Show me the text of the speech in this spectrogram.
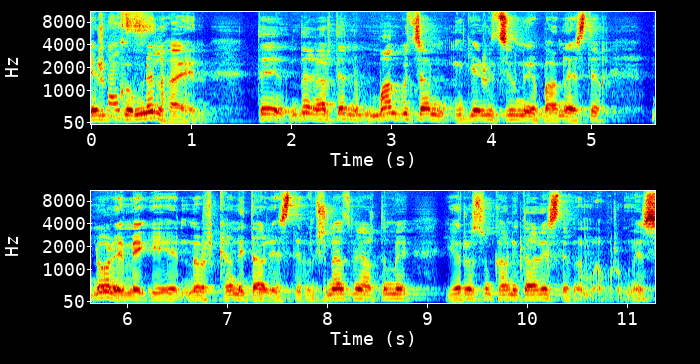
Երկու կողմն էլ հայ են։ Դե այնտեղ արդեն մանկության ընկերությունն է, բանը այստեղ նոր է մեկի, նոր քանի տարի ստեղում, չնայած մի արդեն է 30 քանի տարի է ստեղում ապրում ես,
